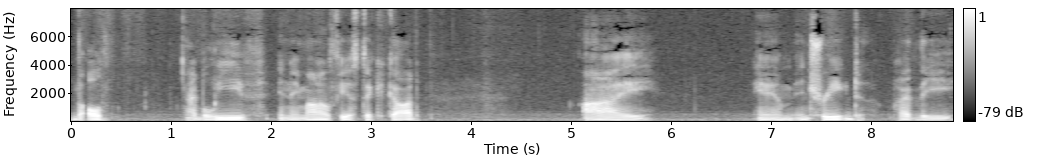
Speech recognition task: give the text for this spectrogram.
the all. I believe in a monotheistic God. I am intrigued by the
